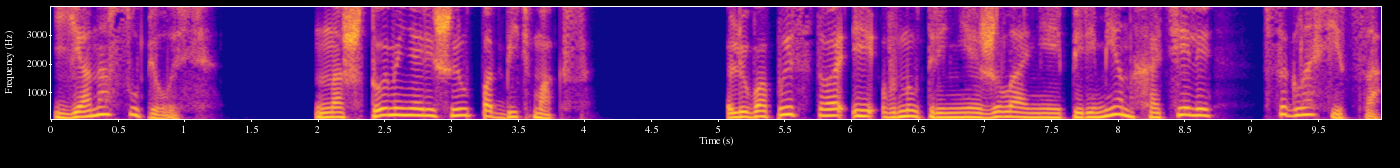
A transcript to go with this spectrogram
Я насупилась. На что меня решил подбить Макс? Любопытство и внутреннее желание перемен хотели согласиться,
